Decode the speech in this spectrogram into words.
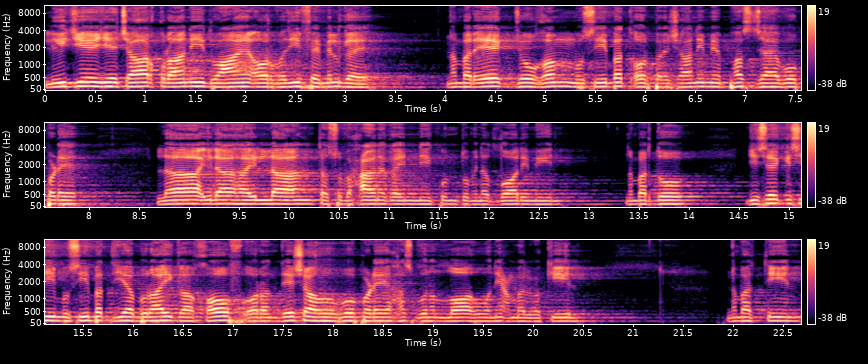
لیجیے یہ چار قرآنی دعائیں اور وظیفے مل گئے۔ نمبر ایک، جو غم، مصیبت اور پریشانی میں پھنس جائے وہ پڑھے۔ لا الہ الا انت، سبحانک انی کنت من الظالمین۔ نمبر دو، جسے کسی مصیبت یا برائی کا خوف اور اندیشہ ہو وہ پڑھے۔ حسب اللہ و نعم الوکیل۔ نمبر تین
